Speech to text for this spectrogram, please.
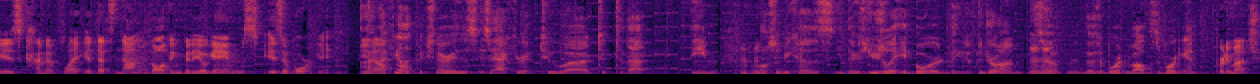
is kind of like that's not involving video games is a board game. You know, I feel like Pictionary is, is accurate to, uh, to to that theme, Mm-hmm. mostly because there's usually a board that you have to draw on. So Mm-hmm. eh, there's a board involved. It's a board game. pretty much.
